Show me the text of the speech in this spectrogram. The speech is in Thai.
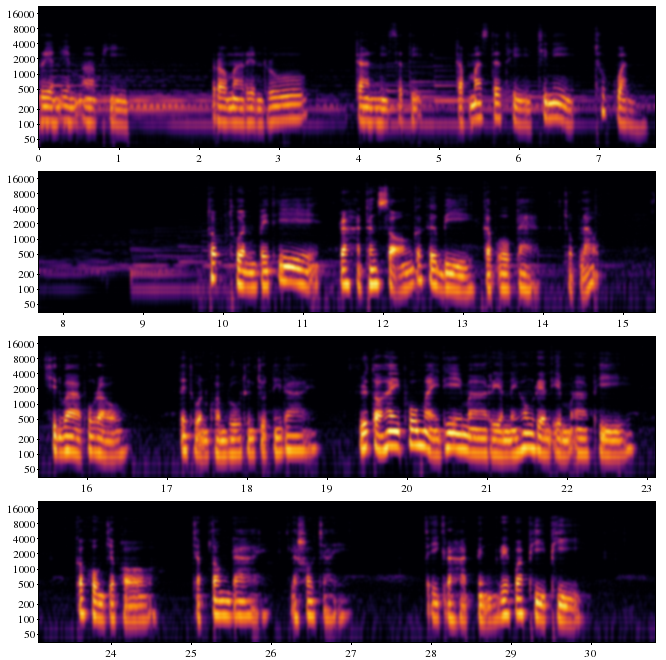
เรียน MRP เรามาเรียนรู้การมีสติกับ Master T ที่ที่นี่ทุกวัน ทบทวนไปที่รหัสทั้งสองก็คือ B กับ O8 จบแล้ว คิดว่าพวกเราได้ทวนความรู้ถึงจุดนี้ได้ หรือต่อให้ผู้ใหม่ที่มาเรียนในห้องเรียน MRP ก็คงจะพอจับต้องได้และเข้าใจ แต่อีกรหัสหนึ่งเรียกว่า PP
